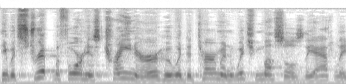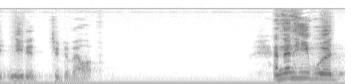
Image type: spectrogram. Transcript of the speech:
he would strip before his trainer who would determine which muscles the athlete needed to develop. And then he would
